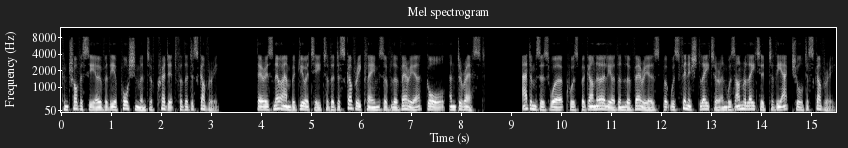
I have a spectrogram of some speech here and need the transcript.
controversy over the apportionment of credit for the discovery. There is no ambiguity to the discovery claims of Leverrier, Galle, and d'Arrest. Adams's work was begun earlier than Leverrier's but was finished later and was unrelated to the actual discovery.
